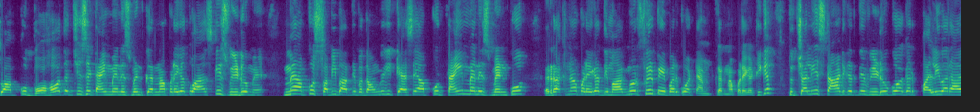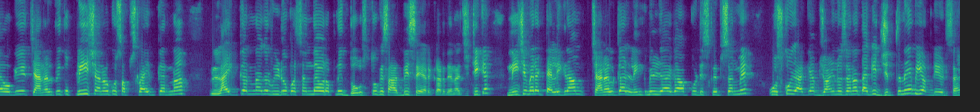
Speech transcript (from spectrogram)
तो आपको बहुत अच्छे से टाइम मैनेजमेंट करना पड़ेगा। तो आज के इस वीडियो में मैं आपको सभी बातें बताऊँगा कि कैसे आपको टाइम मैनेजमेंट को रखना पड़ेगा दिमाग में और फिर पेपर को अटेम्प्ट करना पड़ेगा, ठीक है? तो चलिए स्टार्ट करते हैं वीडियो को। अगर पहली बार आए होगे चैनल पे तो प्लीज़ चैनल को सब्सक्राइब करना लाइक करना अगर वीडियो पसंद है और अपने दोस्तों के साथ भी शेयर कर देना ठीक है? नीचे मेरा टेलीग्राम चैनल का लिंक मिल जाएगा आपको डिस्क्रिप्शन में। उसको जाके आप ज्वाइन हो जाना ताकि जितने भी अपडेट्स हैं,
